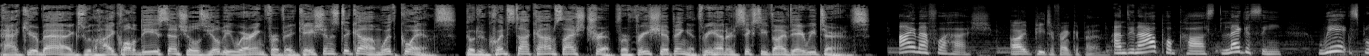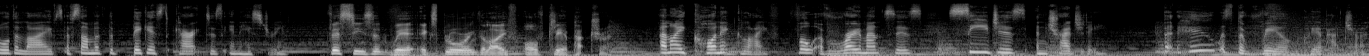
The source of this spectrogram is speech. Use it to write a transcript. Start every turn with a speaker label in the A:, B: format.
A: Pack your bags with high-quality essentials you'll be wearing for vacations to come with Quince. Go to quince.com slash trip for free shipping and 365-day returns.
B: I'm Afua Hirsch,
C: I'm Peter Frankopan.
B: and in our podcast, Legacy, we explore the lives of some of the biggest characters in history.
C: This season, we're exploring the life of Cleopatra.
B: An iconic life full of romances, sieges, and tragedy. But who was the real Cleopatra?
